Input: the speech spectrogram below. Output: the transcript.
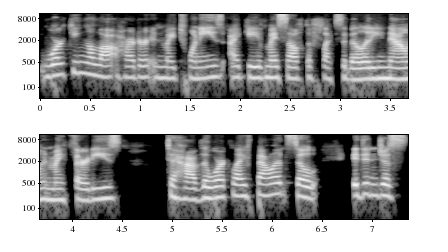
working a lot harder in my 20s, I gave myself the flexibility now in my 30s to have the work life balance. So it didn't just,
